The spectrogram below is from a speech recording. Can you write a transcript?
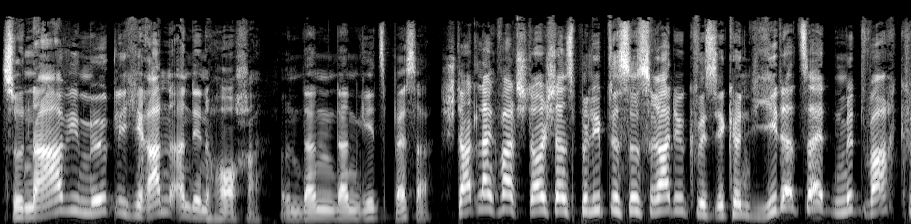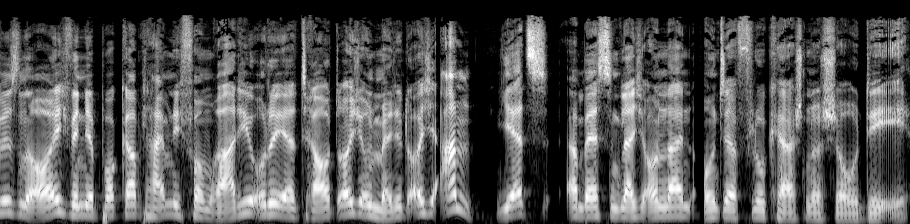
so nah wie möglich ran an den Horcher und dann dann geht's besser. Stadtlang Quatsch, Deutschlands beliebtestes Radioquiz. Ihr könnt jederzeit mit wachquizzen euch, wenn ihr Bock habt, heimlich vom Radio oder ihr traut euch und meldet euch an. Jetzt am besten gleich online unter flokerschnershow.de.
